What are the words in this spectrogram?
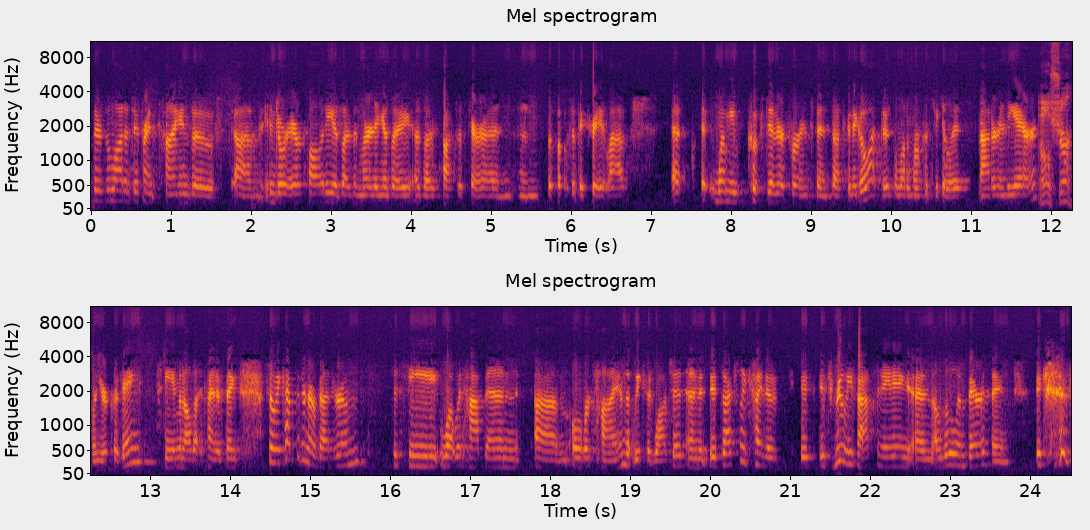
there's a lot of different kinds of um, indoor air quality as I've been learning as I as I've talked with Sarah and, and the folks at the Create Lab. Uh, when you cook dinner, for instance, that's going to go up. There's a lot of more particulate matter in the air. Oh, sure. When you're cooking, steam and all that kind of thing. So we kept it in our bedroom to see what would happen um, over time that we could watch it, and it, it's actually kind of it, it's really fascinating and a little embarrassing because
